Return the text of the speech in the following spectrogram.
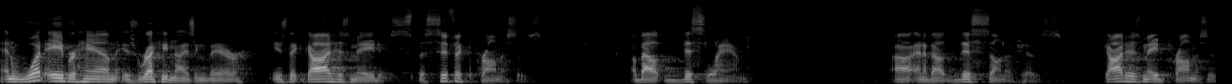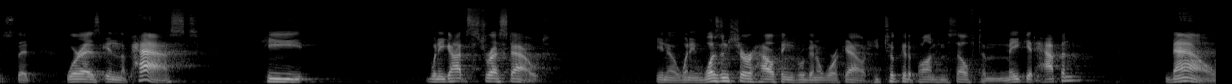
and what Abraham is recognizing there is that God has made specific promises about this land uh, and about this son of his. God has made promises that, whereas in the past, he, when he got stressed out, you know, when he wasn't sure how things were going to work out, he took it upon himself to make it happen. Now,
